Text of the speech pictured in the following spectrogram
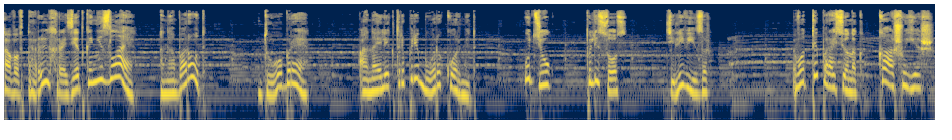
А во-вторых, розетка не злая, а наоборот, добрая. Она электроприборы кормит. Утюг, пылесос, телевизор. Вот ты, поросенок, кашу ешь,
